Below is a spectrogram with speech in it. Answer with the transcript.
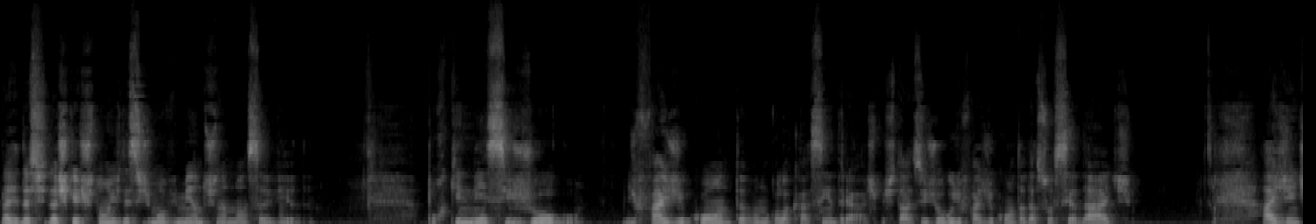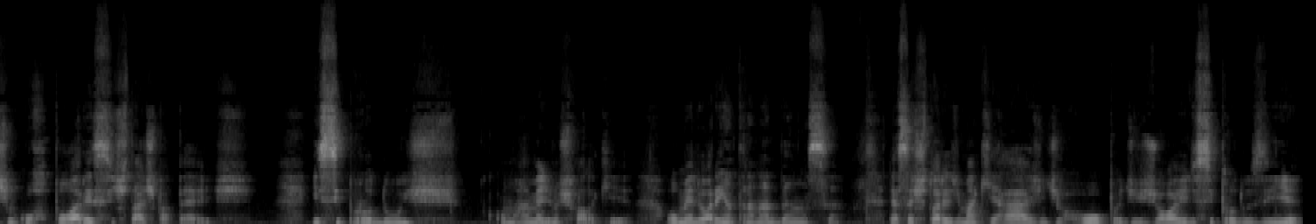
das, das questões, desses movimentos na nossa vida. Porque nesse jogo de faz de conta, vamos colocar assim entre aspas, tá? Esse jogo de faz de conta da sociedade, a gente incorpora esses tais papéis e se produz, como Hamed nos fala aqui, ou melhor, entra na dança dessa história de maquiagem, de roupa, de joia, de se produzir.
